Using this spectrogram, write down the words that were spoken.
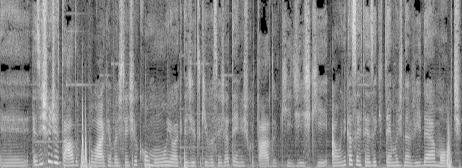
É, existe um ditado popular que é bastante comum e eu acredito que você já tenha escutado, que diz que a única certeza que temos na vida é a morte.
